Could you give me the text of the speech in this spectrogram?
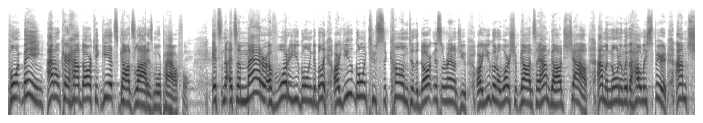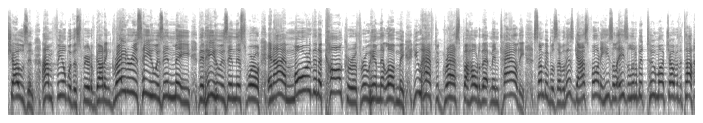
Point being, I don't care how dark it gets, God's light is more powerful. It's, not, it's a matter of what are you going to believe. Are you going to succumb to the darkness around you? Are you going to worship God and say, I'm God's child. I'm anointed with the Holy Spirit. I'm chosen. I'm filled with the Spirit of God. And greater is He who is in me than He who is in this world. And I am more than a conqueror through Him that loved me. You have to grasp a hold of that mentality. Some people say, well, this guy's funny. He's a, he's a little bit too much over the top.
